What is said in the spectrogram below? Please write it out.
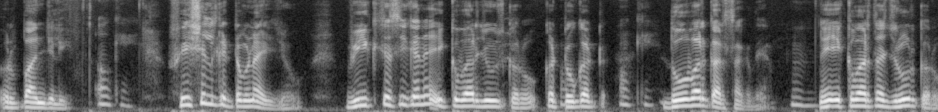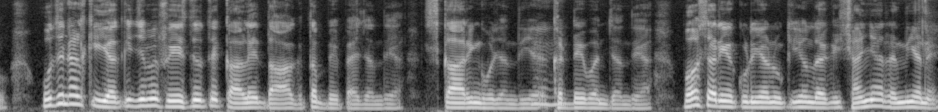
ਰੂਪਾਂਜਲੀ। ਓਕੇ। ਫੇਸ਼ੀਅਲ ਕਿੱਟ ਬਣਾਈ ਜੋ। ਵੀਕ 'ਚ ਅਸੀਂ ਕਹਿੰਦੇ ਇੱਕ ਵਾਰ ਯੂਜ਼ ਕਰੋ ਘੱਟੋ ਘੱਟ ਓਕੇ। ਦੋ ਵਾਰ ਕਰ ਸਕਦੇ ਆ ਨਹੀਂ ਇੱਕ ਵਾਰ ਤਾਂ ਜ਼ਰੂਰ ਕਰੋ। ਉਹਦੇ ਨਾਲ ਕੀ ਆ ਕਿ ਜਿਵੇਂ ਫੇਸ ਦੇ ਉੱਤੇ ਕਾਲੇ ਦਾਗ ਧੱਬੇ ਪੈ ਜਾਂਦੇ ਆ ਸਕਾਰਿੰਗ ਹੋ ਜਾਂਦੀ ਹੈ। ਖੱਡੇ ਬਣ ਜਾਂਦੇ ਆ। ਬਹੁਤ ਸਾਰੀਆਂ ਕੁੜੀਆਂ ਨੂੰ ਕੀ ਹੁੰਦਾ ਕਿ ਛਾਈਆਂ ਰਹਿੰਦੀਆਂ ਨੇ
